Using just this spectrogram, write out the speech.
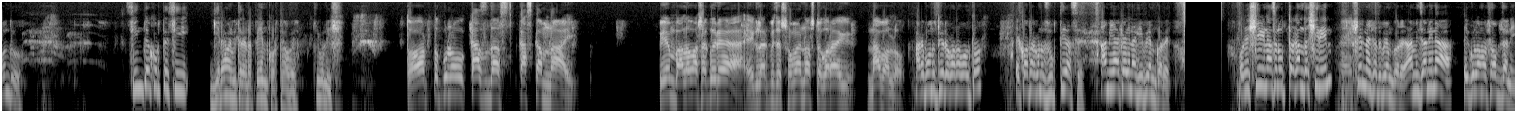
বন্ধু চিন্তা করতেছি গ্রামের ভিতরে একটা প্রেম করতে হবে। কি বলিস? তোর তো কোনো কাজ দাস কাজ কাম নাই। প্রেম ভালোবাসা করে এগুলার পিছে সময় নষ্ট করাই না ভালো। আরে বন্ধু তুই একটা কথা বলতো? এই কথার কোনো যুক্তি আছে? আমি একাই নাকি প্রেম করে? ওই যে শিরিন আছেন উত্তরাকান্তা শিরিন? শিরিনের সাথে প্রেম করে। আমি জানি না এগুলো আমরা সব জানি।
